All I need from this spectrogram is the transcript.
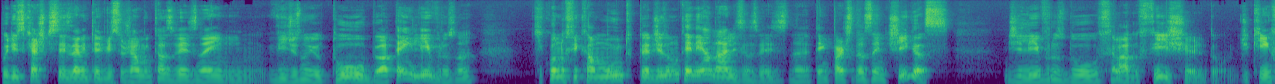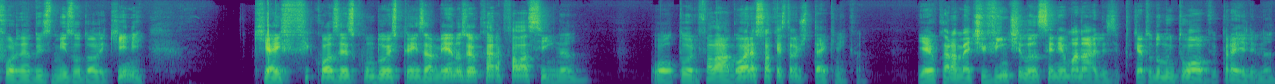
Por isso que acho que vocês devem ter visto já muitas vezes, né, em, em, vídeos no YouTube ou até em livros, né, que quando fica muito perdido não tem nem análise às vezes, né? Tem partidas antigas de livros do, sei lá, do Fischer, do, de quem for, né, do Smith ou do Alekhine, que aí ficou às vezes com dois pens a menos, aí o cara fala assim, né? O autor fala, ah, agora é só questão de técnica. E aí o cara mete 20 lances sem nenhuma análise, porque é tudo muito óbvio para ele, né?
